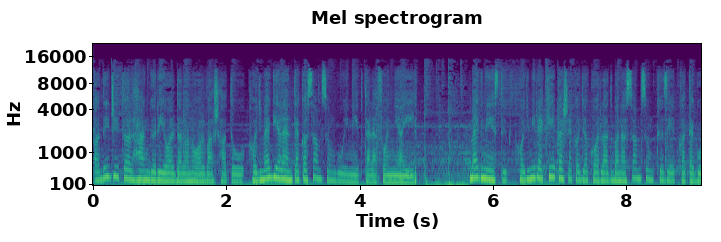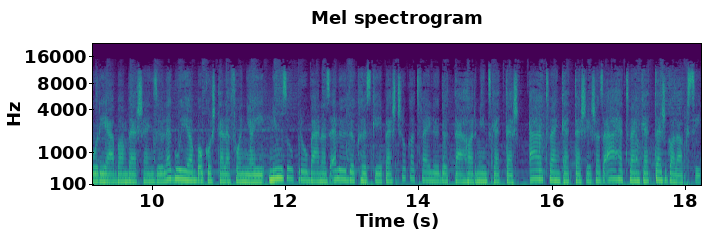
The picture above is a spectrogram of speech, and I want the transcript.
A Digital Hungary oldalon olvasható, hogy megjelentek a Samsung új néptelefonjai. Megnéztük, hogy mire képesek a gyakorlatban a Samsung középkategóriában versenyző legújabb okostelefonjai. Newzoo próbán az elődökhöz képest sokat fejlődött A32-es, A52-es és az A72-es Galaxy.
